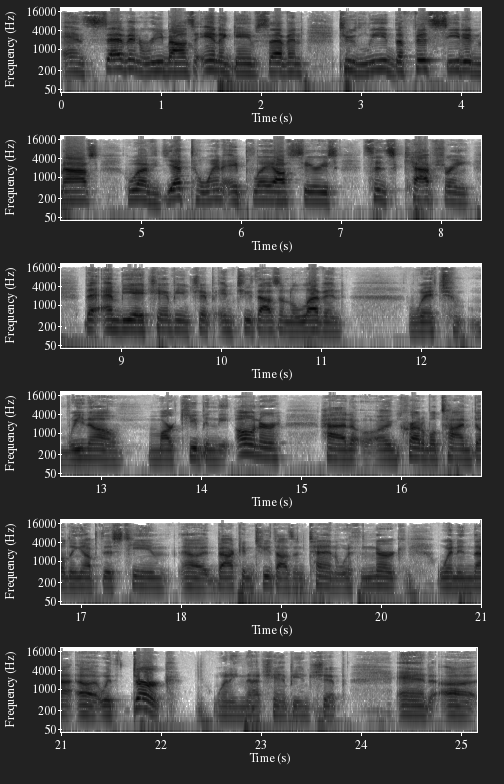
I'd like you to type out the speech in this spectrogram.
and 7 rebounds in a game 7 to lead the 5th seeded Mavs who have yet to win a playoff series since capturing the NBA championship in 2011, which we know Mark Cuban, the owner, had an incredible time building up this team uh, back in 2010 with Nurk winning that uh, with Dirk winning that championship. and uh,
